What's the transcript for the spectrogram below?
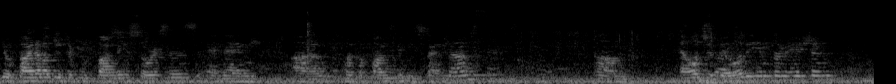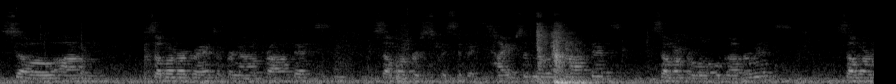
You'll find out the different funding sources, and then uh, what the funds can be spent on. Um, eligibility information, so, um, some of our grants are for nonprofits, some are for specific types of nonprofits, some are for local governments, some are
